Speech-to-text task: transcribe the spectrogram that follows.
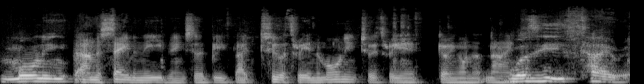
Morning. and the same in the evening. So it'd be like two or three in the morning, two or three going on at night. Was he tired?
